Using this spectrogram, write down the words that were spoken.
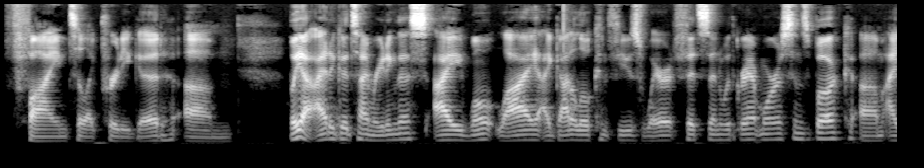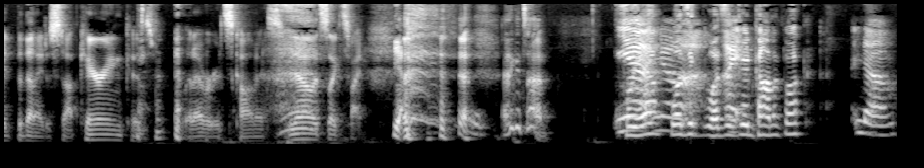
fine to like pretty good. Um, but yeah, I had a good time reading this. I won't lie, I got a little confused where it fits in with Grant Morrison's book. Um, I but then I just stopped caring because whatever, it's comics. You know, it's like it's fine. Yeah, I had a good time. Yeah, no, was it was it a good comic book? No,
